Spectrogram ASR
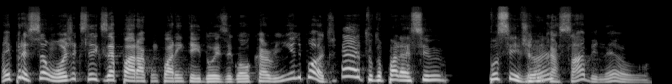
A impressão hoje é que se ele quiser parar com 42 igual o Kareem, ele pode. É, tudo parece A gente possível, né? nunca sabe, né? O-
